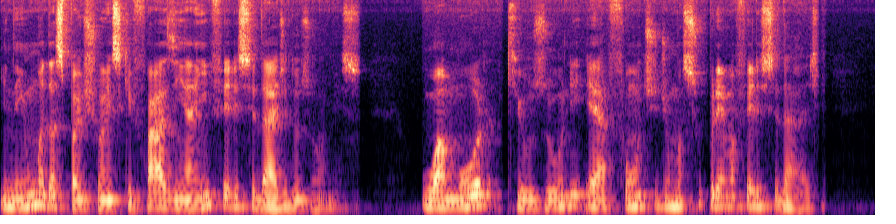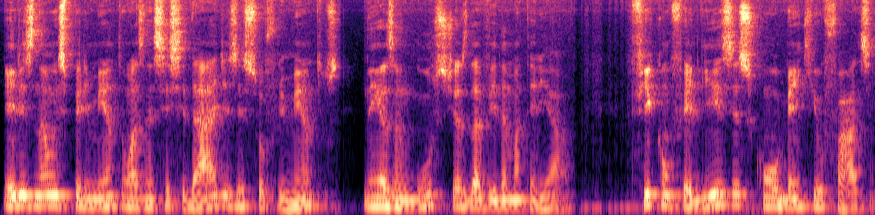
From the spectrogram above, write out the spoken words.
e nenhuma das paixões que fazem a infelicidade dos homens. O amor que os une é a fonte de uma suprema felicidade. Eles não experimentam as necessidades e sofrimentos nem as angústias da vida material. Ficam felizes com o bem que o fazem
